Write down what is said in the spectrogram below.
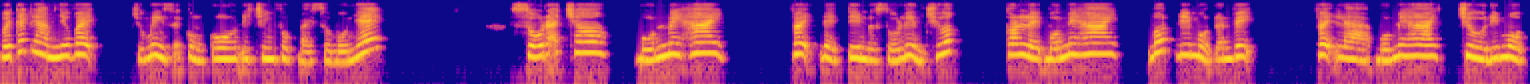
Với cách làm như vậy, chúng mình sẽ cùng cô đi chinh phục bài số 4 nhé. Số đã cho 42. Vậy để tìm được số liền trước, con lấy 42, bớt đi một đơn vị. Vậy là 42 trừ đi 1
